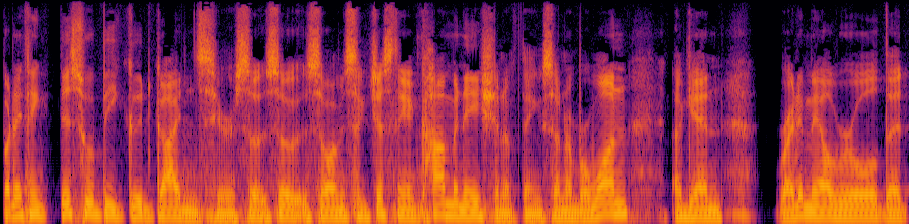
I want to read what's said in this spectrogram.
but I think this would be good guidance here. So, so, so I'm suggesting a combination of things. So, number one, again, write a mail rule that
